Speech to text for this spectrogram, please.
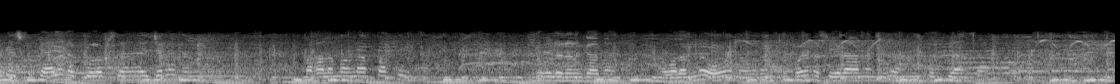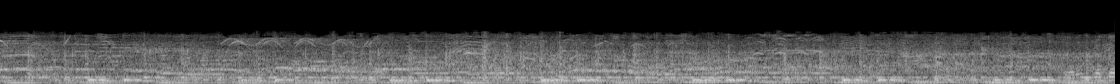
Talaga sa kaya nag-collapse na dyan ng makalamang ng pati. Nawala na ng gana. Nawalan na oh, nawalan na ba, nasira na nila ang kumpiyansa. Pero ang ganda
